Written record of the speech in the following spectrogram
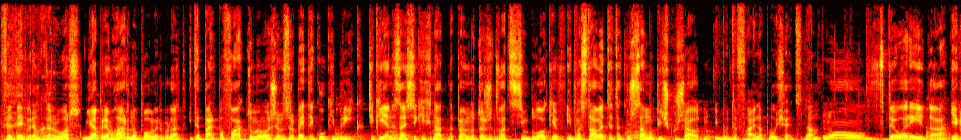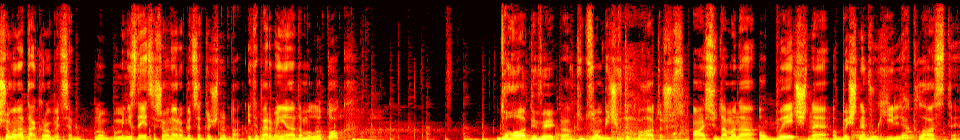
Це ти прям хорош? Я прям гарно помер, брат. І тепер по факту ми можемо зробити кукі брік. Тільки я не знаю, скільки їх надо, напевно, теж 27 блоків, і поставити таку ж саму пічку ще одну. І буде файно, виходить, да? Ну, в теорії, да. Якщо вона так робиться. Ну, бо мені здається, що вона робиться точно так. І тепер мені треба молоток. Да, диви. Правда, тут зомбічів так багато щось. А, сюди мене обичне, обичне вугілля класти.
